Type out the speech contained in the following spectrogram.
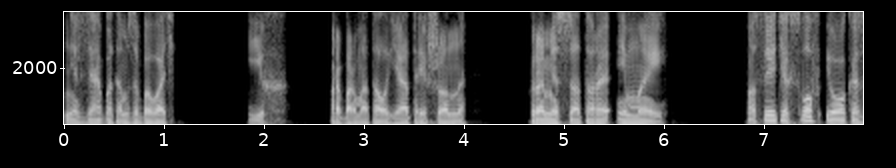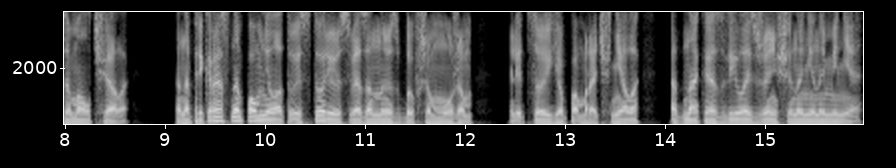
нельзя об этом забывать». «Их», — пробормотал я отрешенно. «Кроме Сатора и Мэй». После этих слов Иока замолчала. Она прекрасно помнила ту историю, связанную с бывшим мужем. Лицо ее помрачнело, однако злилась женщина не на меня.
